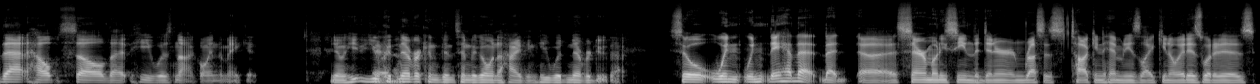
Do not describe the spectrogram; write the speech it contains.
that helped sell that he was not going to make it. You know, he you could never convince him to go into hiding. He would never do that. So when when they had that that uh, ceremony scene, the dinner, and Russ is talking to him, and he's like, you know, it is what it is.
